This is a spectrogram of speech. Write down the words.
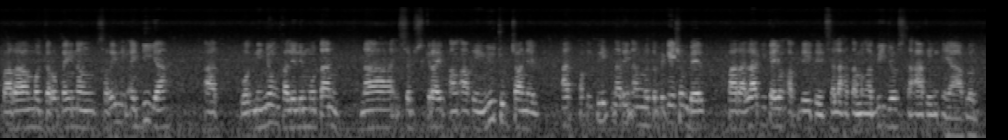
para magkaroon kayo ng sariling idea at huwag ninyong kalilimutan na subscribe ang aking YouTube channel at pakiclick na rin ang notification bell para lagi kayong updated sa lahat ng mga videos na aking i-upload.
